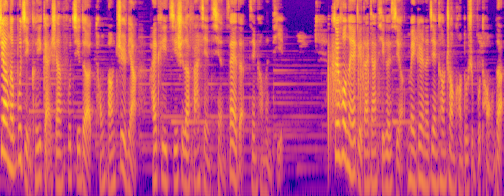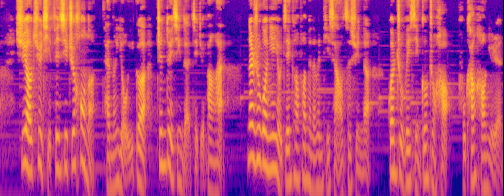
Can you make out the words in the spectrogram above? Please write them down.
这样呢，不仅可以改善夫妻的同房质量，还可以及时的发现潜在的健康问题。最后呢，也给大家提个醒：每个人的健康状况都是不同的，需要具体分析之后呢，才能有一个针对性的解决方案。那如果你也有健康方面的问题想要咨询的，关注微信公众号“普康好女人”，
